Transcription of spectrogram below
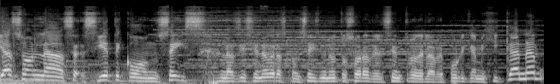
Ya son las 7 con 6, las 19 horas con 6 minutos hora del centro de la República Mexicana.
